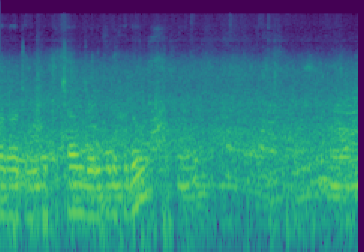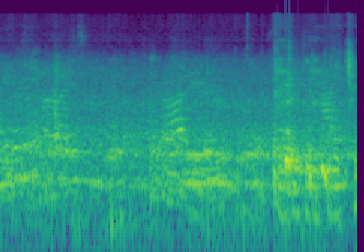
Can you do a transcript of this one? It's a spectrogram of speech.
যারা চান জল করে ফেলুন দেখতে পাচ্ছি।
